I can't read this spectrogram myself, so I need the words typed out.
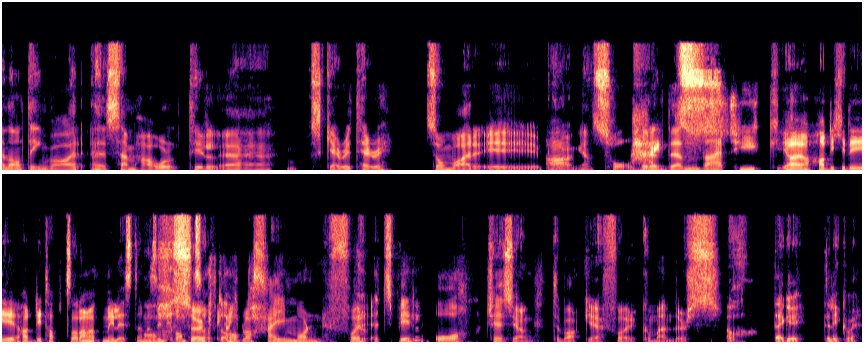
En annen ting var Sam Howell til Scary Terry, som var i, på Ah, gangen. Så dere den der? Syk. Ja, ja. Hadde, ikke de, hadde de tapt, så hadde de vært med i liste. Men oh, vant, søkte opp hei morgen for et spill, og Chase Young tilbake for Commanders. Åh, det er gøy. Det liker vi.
